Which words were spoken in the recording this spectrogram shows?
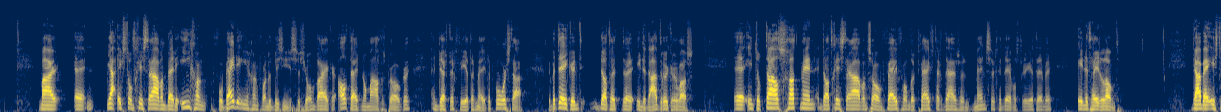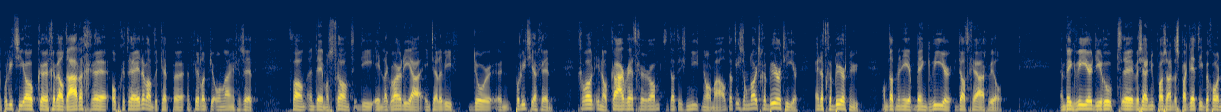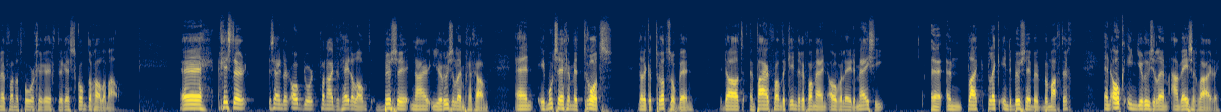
Maar eh, ja, ik stond gisteravond bij de ingang, voorbij de ingang van het benzinestation, waar ik er altijd normaal gesproken een 30, 40 meter voor sta. Dat betekent dat het uh, inderdaad drukker was. Uh, in totaal schat men dat gisteravond zo'n 550.000 mensen gedemonstreerd hebben in het hele land. Daarbij is de politie ook uh, gewelddadig uh, opgetreden, want ik heb een filmpje online gezet van een demonstrant die in LaGuardia in Tel Aviv door een politieagent gewoon in elkaar werd geramd. Dat is niet normaal. Dat is nog nooit gebeurd hier. En dat gebeurt nu, omdat meneer Ben dat graag wil. En Ben die roept, uh, we zijn nu pas aan de spaghetti begonnen van het voorgerecht, de rest komt nog allemaal. Uh, gisteren zijn er ook door, vanuit het hele land bussen naar Jeruzalem gegaan. En ik moet zeggen met trots, dat ik er trots op ben, dat een paar van de kinderen van mijn overleden meisje uh, een plek, plek in de bus hebben bemachtigd. En ook in Jeruzalem aanwezig waren.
